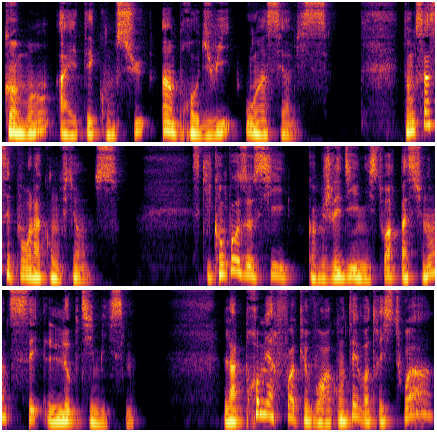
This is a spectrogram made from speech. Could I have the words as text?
comment a été conçu un produit ou un service. Donc ça, c'est pour la confiance. Ce qui compose aussi, comme je l'ai dit, une histoire passionnante, c'est l'optimisme. La première fois que vous racontez votre histoire,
